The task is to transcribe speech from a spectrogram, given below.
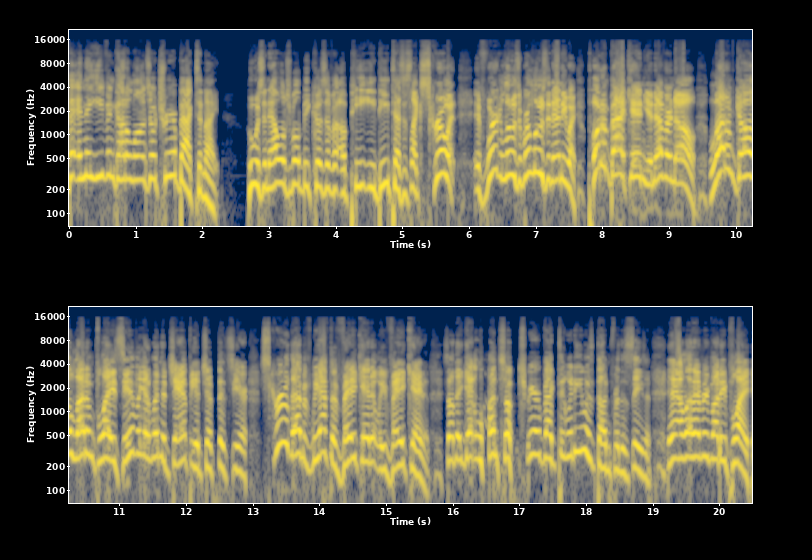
And they even got Alonzo Trier back tonight, who was ineligible because of a, PED test. It's like, screw it. If we're losing, we're losing anyway. Put him back in. You never know. Let him go. Let him play. See if we can win the championship this year. Screw them. If we have to vacate it, we vacate it. So they get Alonzo Trier back to when he was done for the season. Yeah, let everybody play.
